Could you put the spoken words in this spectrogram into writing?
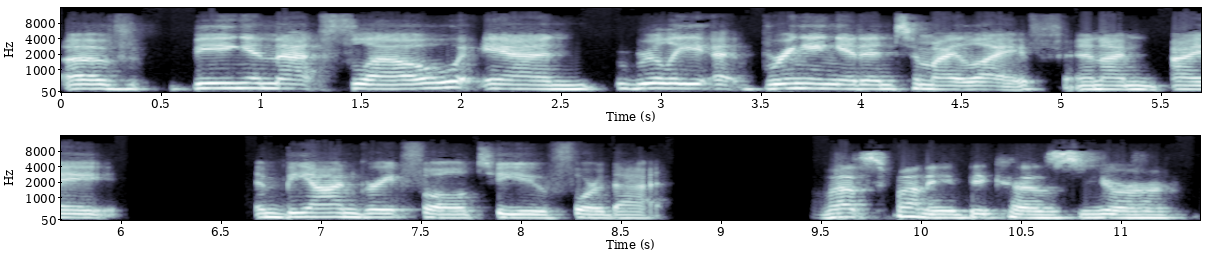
of being in that flow and really uh, bringing it into my life. And I'm, I am beyond grateful to you for that. That's funny because you're,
